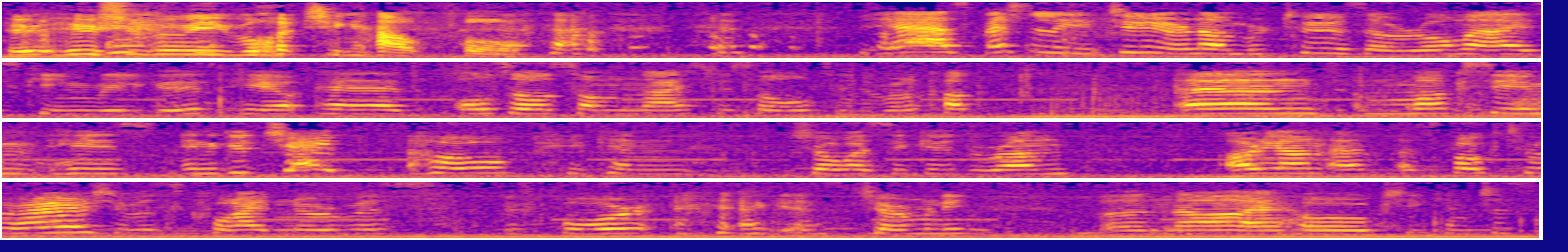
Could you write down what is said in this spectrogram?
Who, who should we be watching out for? yeah, especially junior number two, so Roma is skiing really good. He had also some nice results in the World Cup. And Maxim, he's in good shape. Hope he can show us a good run. Ariane, I, I spoke to her. She was quite nervous before against Germany, but now I hope she can just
